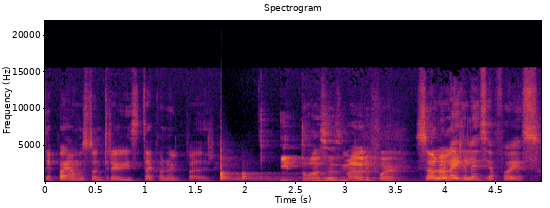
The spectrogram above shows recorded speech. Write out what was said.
Te pagamos tu entrevista con el padre. Y todo ese desmadre fue. Solo la iglesia fue eso.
